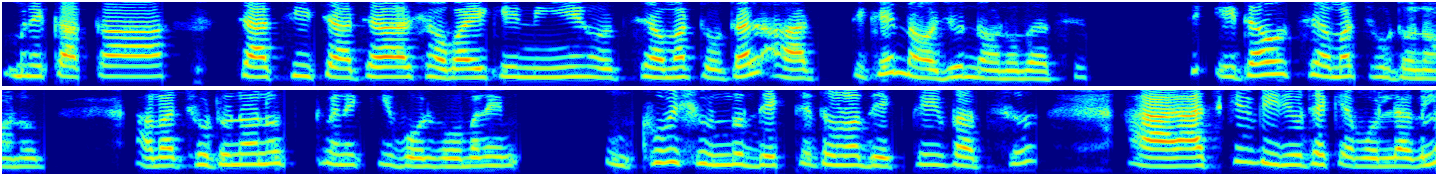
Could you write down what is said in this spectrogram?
মানে কাকা, চাচি, চাচা সবাইকে নিয়ে হচ্ছে আমার টোটাল আট থেকে নজন ননদ আছে। এটা হচ্ছে আমার ছোটো ননদ। আমার ছোটো ননদ মানে কি বলব? মানে খুবই সুন্দর দেখতে, তোমরা দেখতেই পাচ্ছ। আর আজকের ভিডিওটা কেমন লাগল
